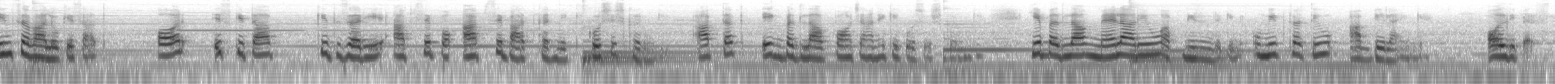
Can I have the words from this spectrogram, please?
इन सवालों के साथ, और इस किताब के ज़रिए आपसे आपसे बात करने की कोशिश करूँगी। आप तक एक बदलाव पहुँचाने की कोशिश करूँगी। ये बदलाव मैं ला रही हूँ अपनी ज़िंदगी में। उम्मीद करती हूँ आप भी लाएँगे। ऑल दी बेस्ट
